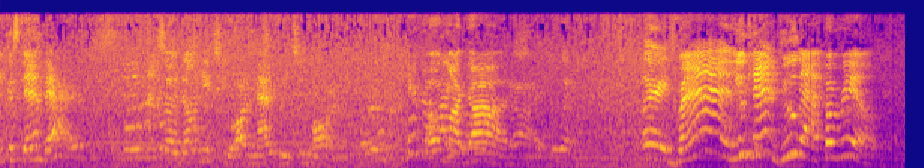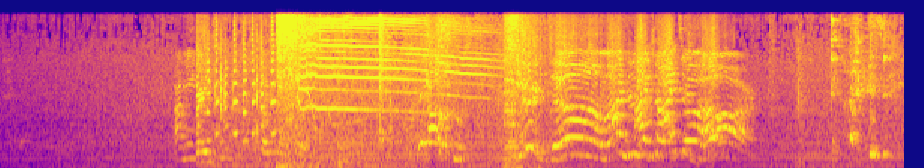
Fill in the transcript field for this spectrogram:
You can stand back. So it don't hit you automatically too hard. Oh my gosh. Wait. Brand, you can't do that for real. I mean, Oh, you're dumb. I knew I tried to so go. hard.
